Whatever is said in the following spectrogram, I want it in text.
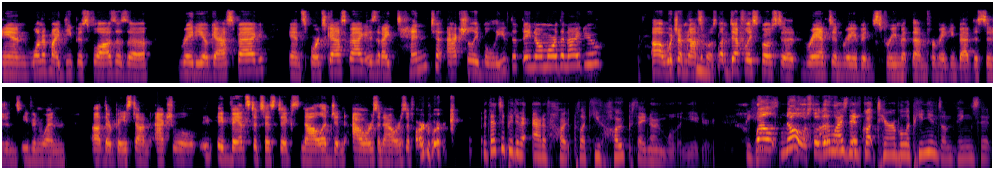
and one of my deepest flaws as a radio gas bag and sports gas bag is that i tend to actually believe that they know more than i do uh, which i'm not supposed to i'm definitely supposed to rant and rave and scream at them for making bad decisions even when uh, they're based on actual advanced statistics knowledge and hours and hours of hard work But that's a bit of out of hope. Like you hope they know more than you do. well no so the otherwise they've got terrible opinions on things that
